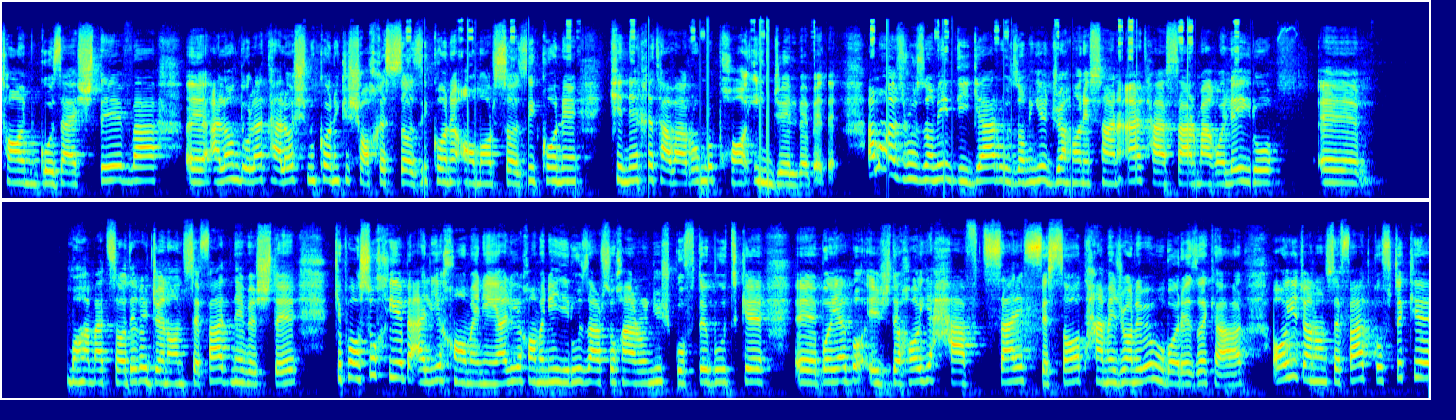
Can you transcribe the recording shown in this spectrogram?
تایم گذشته و الان دولت تلاش می‌کنه که شاخص سازی کنه آمار سازی کنه که نرخ تورم رو پایین جلوه بده. اما از روزنامه دیگر روزنامه جهان صنعت هست سرمقاله ای رو محمد صادق جنان صفت نوشته که پاسخی به علی خامنی علی خامنی دیروز در سخنرانیش گفته بود که باید با های هفت سر فساد همه جانبه مبارزه کرد. آقای جنان صفت گفته که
